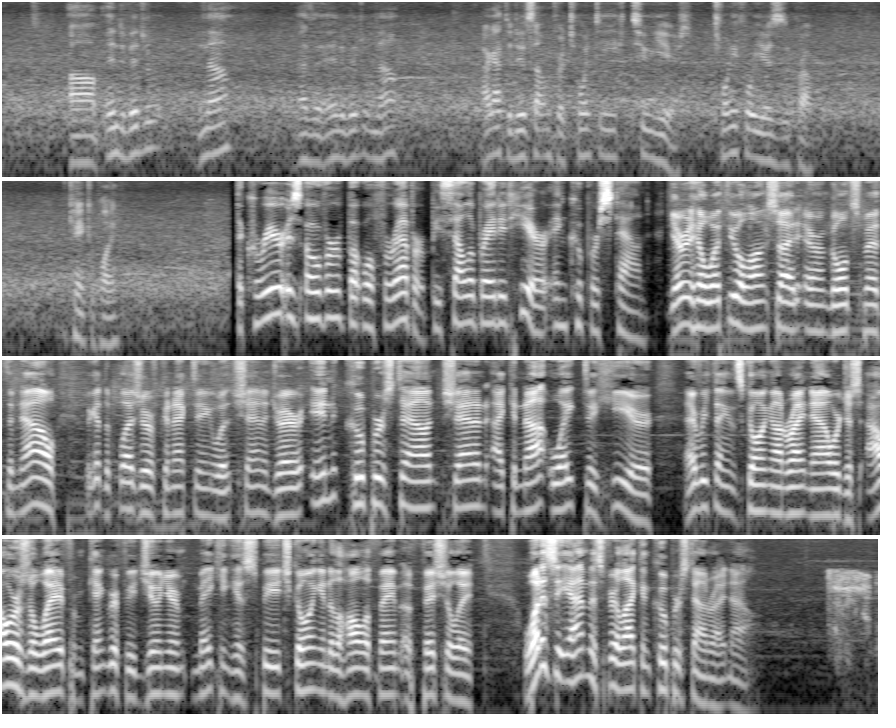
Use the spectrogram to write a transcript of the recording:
Um, individual, no. As an individual, no. I got to do something for 22 years, 24 years as a pro. Can't complain. The career is over, but will forever be celebrated here in Cooperstown. Gary Hill with you alongside Aaron Goldsmith. And now we get the pleasure of connecting with Shannon Drayer in Cooperstown. Shannon, I cannot wait to hear everything that's going on right now. We're just hours away from Ken Griffey Jr. making his speech, going into the Hall of Fame officially. What is the atmosphere like in Cooperstown right now?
